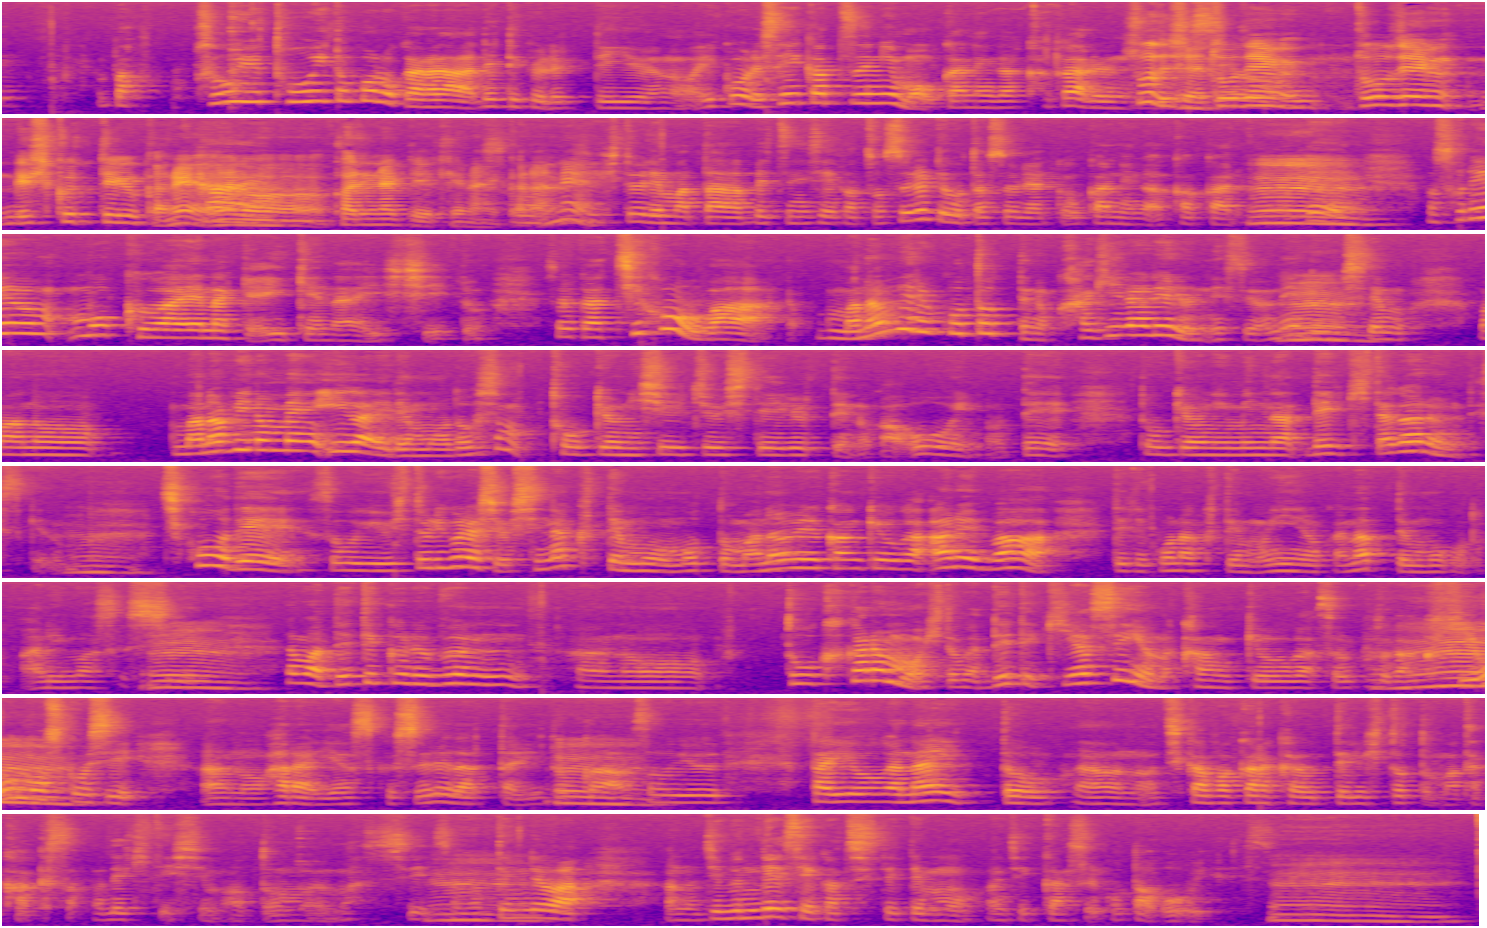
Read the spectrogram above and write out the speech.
っぱそういう遠いところから出てくるっていうのはイコール生活にもお金がかかるんですよ。そうですね。当然当然下宿っていうかね、はい。あの借りなきゃいけないからね。一人でまた別に生活をするってことはそれだけお金がかかるうので、それも加えなきゃいけないしと。それから地方は学べることっていうのは限られるんですよね、うん。どうしても。まあ、あの学びの面以外でもどうしても東京に集中しているっていうのが多いので東京にみんな出てきたがるんですけどもうん。地方でそういう一人暮らしをしなくてももっと学べる環境があれば出てこなくてもいいのかなって思うこともありますし、うん。でまあ、出てくる分あの遠くからも人が出てきやすいような環境がそれこそ学費をもう少し、あの払いやすくするだったりとか、うん。そういう対応がないとあの近場から通ってる人とまた格差もできてしまうと思いますし、うん。その点ではあの自分で生活してても実感することは多いです。うん。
